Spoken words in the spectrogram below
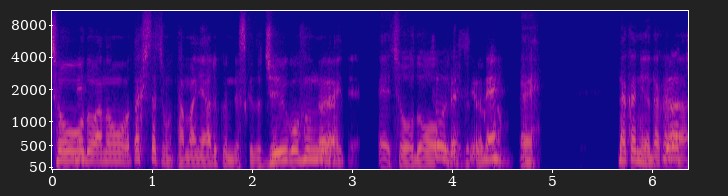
ちょうど、あの、私たちもたまに歩くんですけど、15分ぐらいで、えー、ちょうど。そうですよね。えー中にはだから、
